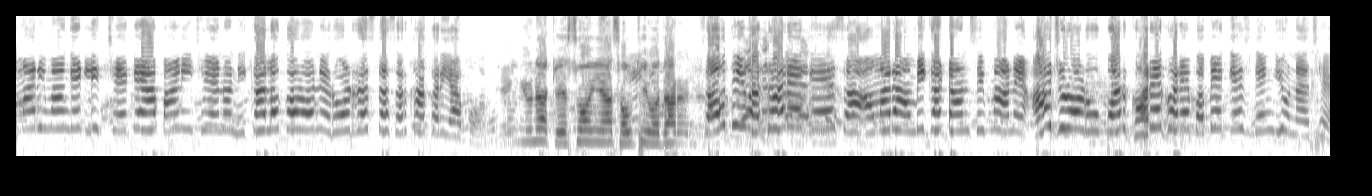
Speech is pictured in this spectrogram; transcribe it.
અમારી માંગ એટલી જ છે કે આ પાણી છે એનો નિકાલો કરો અને રોડ રસ્તા સરખા કરી આપો ડેન્ગ્યુના કેસો અહીંયા સૌથી વધારે સૌથી વધારે કેસ અમારા અંબિકા ટાઉનશીપમાં અને આજ રોડ ઉપર ઘરે ઘરે બબે કેસ ડેન્ગ્યુના છે.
